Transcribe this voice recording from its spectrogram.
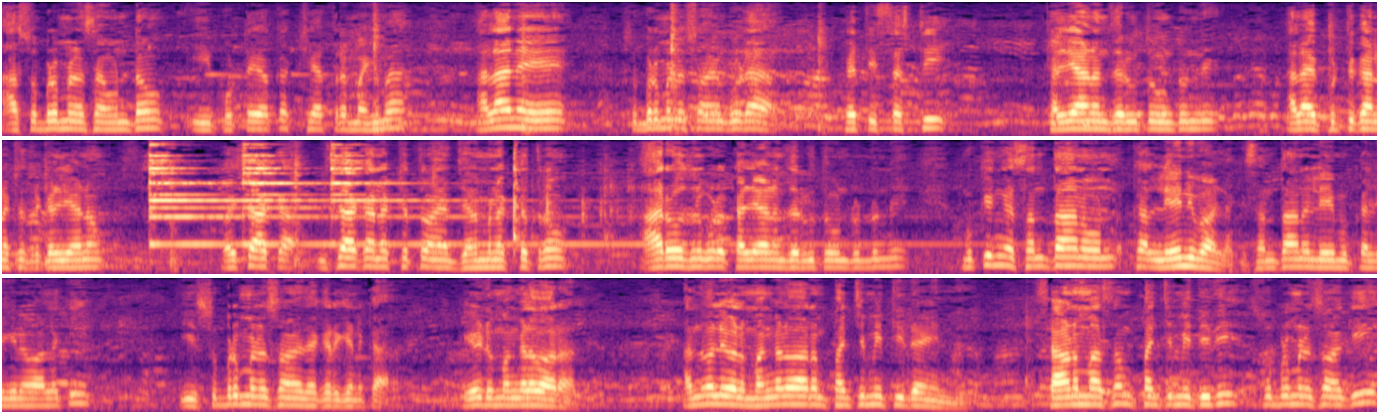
ఆ సుబ్రహ్మణ్య స్వామి ఉంటాం ఈ పుట్ట యొక్క క్షేత్ర మహిమ. అలానే సుబ్రహ్మణ్య స్వామి కూడా ప్రతి షష్ఠి కళ్యాణం జరుగుతూ ఉంటుంది. అలాగే కృతికా నక్షత్ర కళ్యాణం వైశాఖ విశాఖ నక్షత్రం ఆయన జన్మ నక్షత్రం. ఆ రోజున కూడా కళ్యాణం జరుగుతూ ఉంటుంటుంది. ముఖ్యంగా సంతానం లేని వాళ్ళకి సంతానం లేమి కలిగిన వాళ్ళకి ఈ సుబ్రహ్మణ్య స్వామి దగ్గర కనుక ఏడు మంగళవారాలు. అందువల్ల ఇవాళ మంగళవారం పంచమి తిథి అయింది. శ్రావణ మాసం పంచమి తిథి సుబ్రహ్మణ్య స్వామికి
